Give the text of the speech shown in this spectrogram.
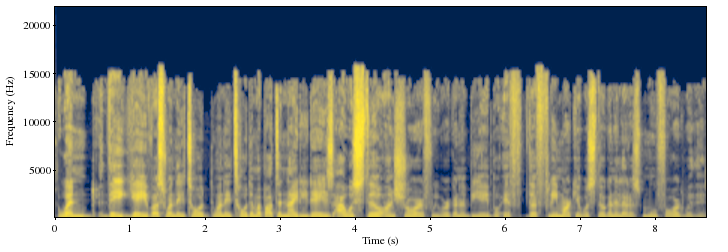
when they gave us when they told when they told them about the 90 days i was still unsure if we were going to be able if the flea market was still going to let us move forward with it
